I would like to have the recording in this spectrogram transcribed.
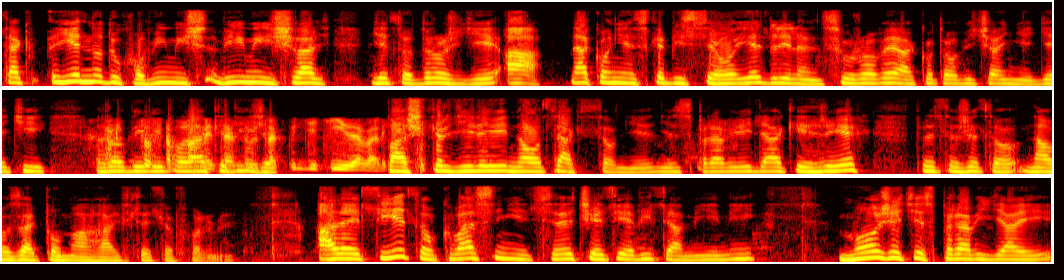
tak jednoducho vymýš, vymýšľať, kde to droždie a nakoniec, keby ste ho jedli len surové, ako to obyčajne deti robili bola, kedy, že paškrdili, no tak to nie, nespravili nejaký hriech, pretože to naozaj pomáha aj v tejto forme. Ale tieto kvasnice, či tie vitamíny, môžete spraviť aj e,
